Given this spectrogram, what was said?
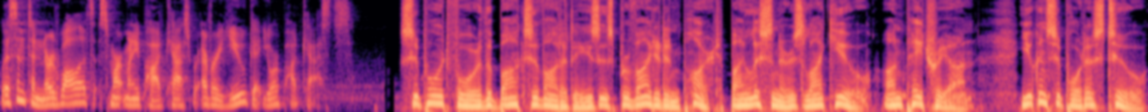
Listen to NerdWallet's Smart Money Podcast wherever you get your podcasts. Support for The Box of Oddities is provided in part by listeners like you on Patreon. You can support us too.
